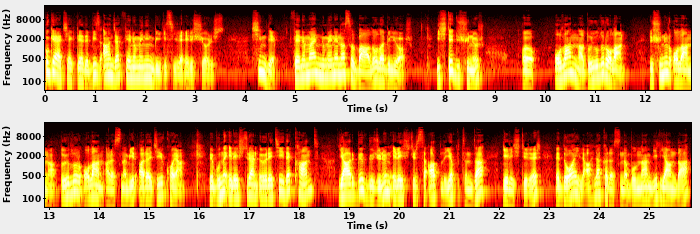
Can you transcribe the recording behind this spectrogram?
Bu gerçekliğe de biz ancak fenomenin bilgisiyle erişiyoruz. Şimdi fenomen numene nasıl bağlı olabiliyor? İşte düşünür, olanla duyulur olan, düşünür olanla duyulur olan arasına bir aracıyı koyan ve bunu eleştiren öğretiyi de Kant, yargı gücünün eleştirisi adlı yapıtında geliştirir ve doğa ile ahlak arasında bulunan bir yanda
